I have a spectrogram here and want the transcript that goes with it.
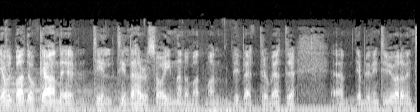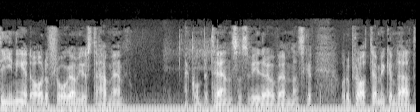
Jag vill bara docka till, till det här du sa innan om att man blir bättre och bättre. Eh, jag blev intervjuad av en tidning idag och då frågade de just det här med kompetens och så vidare och vem man ska... Och då pratade jag mycket om det här att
